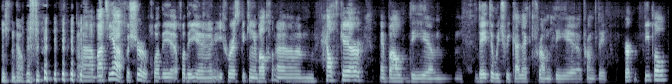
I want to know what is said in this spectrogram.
you know. uh, but yeah, for sure, for the for the uh, if we're speaking about um, healthcare, about the um, data which we collect from the uh, from the people,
